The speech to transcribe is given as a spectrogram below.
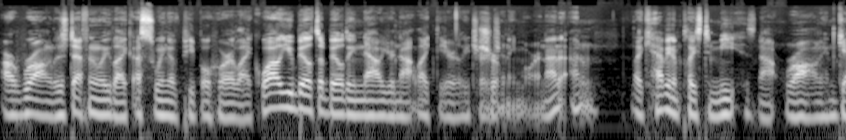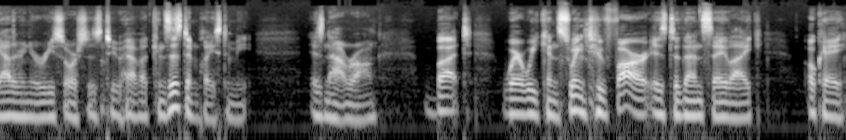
are wrong. There's definitely like a swing of people who are like, well, you built a building, now you're not like the early church sure. anymore. And I, I don't like having a place to meet is not wrong, and gathering your resources to have a consistent place to meet is not wrong. But where we can swing too far is to then say like, okay,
